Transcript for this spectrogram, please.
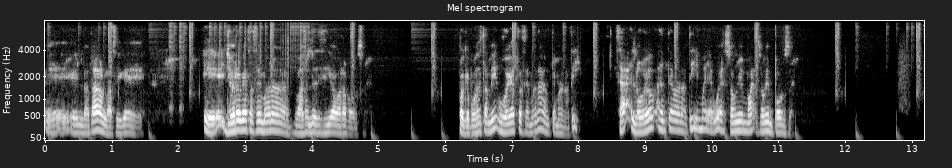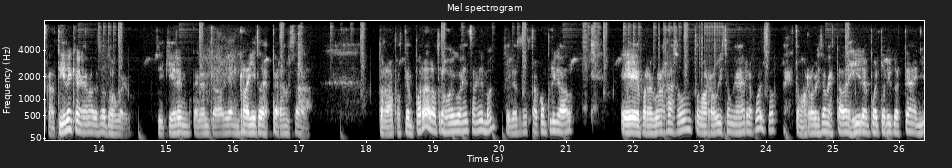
Eh, en la tabla, así que eh, yo creo que esta semana va a ser decisiva para Ponce. Porque Ponce también juega esta semana ante Manatí. O sea, lo veo ante Manatí y Mayagüez son en, son en Ponce. O sea, tienen que ganar esos dos juegos. Si quieren tener todavía un rayito de esperanza para la postemporada. El otro juego es en San Germán, el otro está complicado. Eh, por alguna razón, Tomás Robinson es el refuerzo. Tomás Robinson está de gira en Puerto Rico este año.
